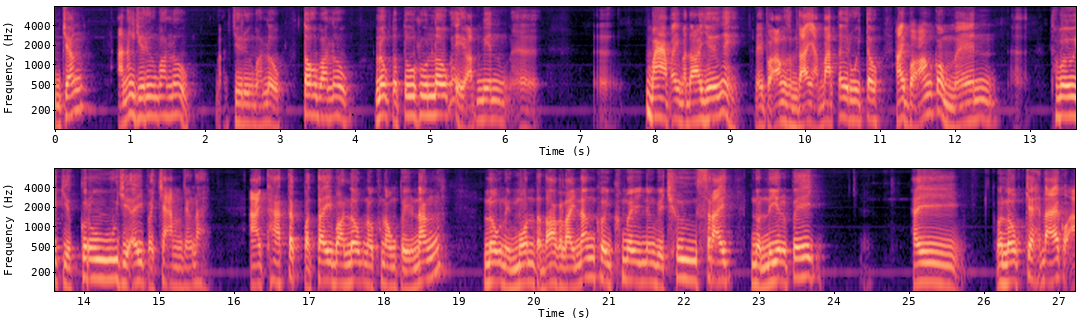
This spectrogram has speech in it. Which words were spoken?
អញ្ចឹងអានឹងជារឿងរបស់លោក បាទជារឿងរបស់លោកទោសរបស់លោកលោកទទួលខ្លួនលោកឯងអត់មានបាបអីមកដល់យើងទេដែលព្រះអង្គសំដែងអាបត្តិទៅរួចទៅហើយព្រះអង្គក៏មិនមែនធ្វើជាគ្រូជាអីប្រចាំអញ្ចឹងដែរអាចថាទឹកបតីរបស់លោកនៅក្នុងពេលហ្នឹងលោកនិមន្តទៅដល់កន្លែងហ្នឹងឃើញក្មេងនឹងវាឈឺស្រែកននាលពេកហើយក៏លោកចេះដែរក៏អ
